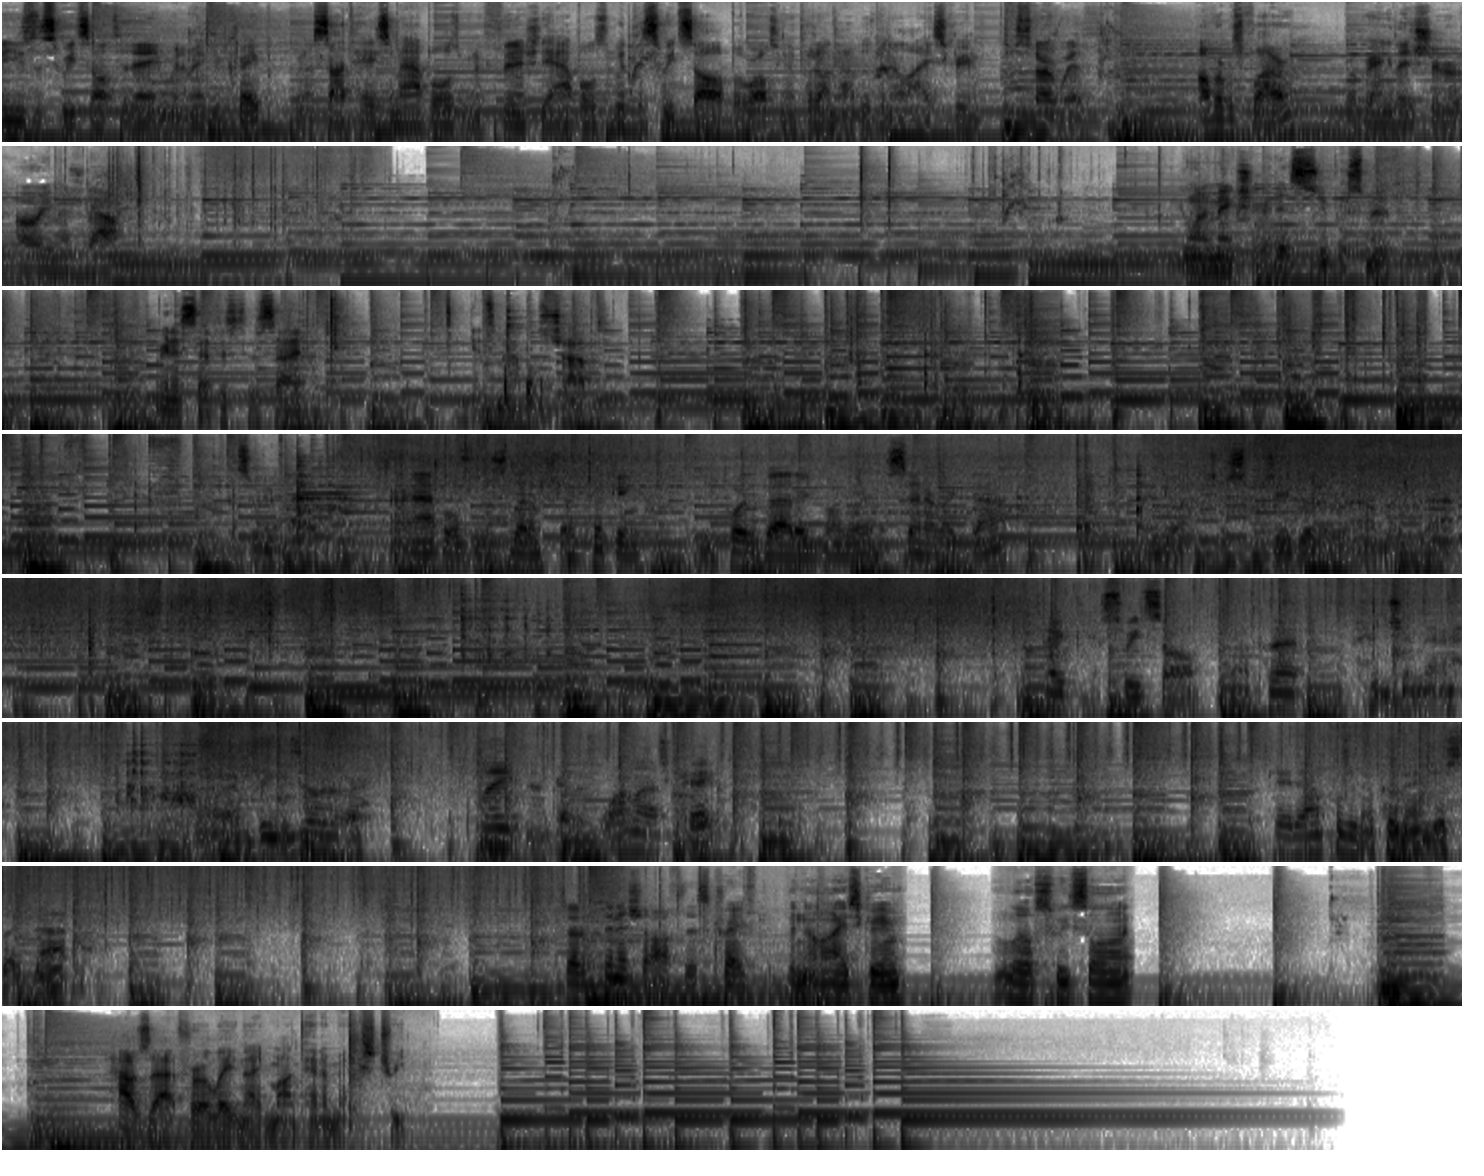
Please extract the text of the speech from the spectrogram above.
gonna use the sweet salt today. We're gonna make a crepe. We're gonna saute some apples. We're gonna finish the apples with the sweet salt, but we're also gonna put it on top of the vanilla ice cream. To start with, all-purpose flour, granulated sugar already measured out. You wanna make sure it is super smooth. We're gonna set this to the side, get some apples chopped. Apples and just let them start cooking. You pour the batter, you're going right in the center like that. And you want to just jiggle it around like that. Take sweet salt. Yeah, put a pinch in there. Now that brings over to our plate. Now grab this one last cake. Apples are gonna put them in just like that. So to finish off this crepe, vanilla ice cream, a little sweet salt. How's that for a late night Montana Mex treat?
